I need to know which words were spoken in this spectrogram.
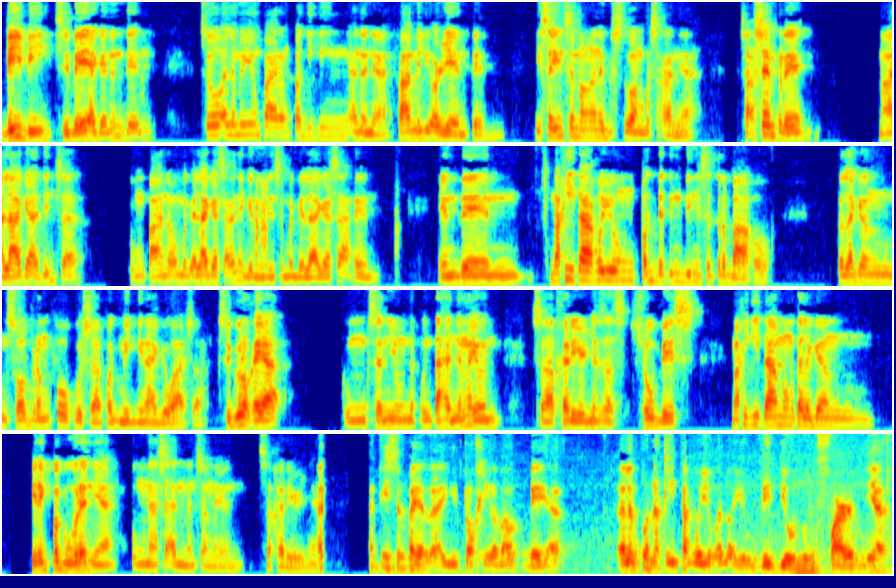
baby, si Bea, ganun din. So, alam mo yung parang pagiging, ano niya, family-oriented. Isa yun sa mga nagustuhan ko sa kanya. Sa siyempre, maalaga din siya. Kung paano ako mag-alaga sa kanya, ganun din siya mag-alaga sa akin. And then, nakita ko yung pagdating din niya sa trabaho. Talagang sobrang focus siya pag may ginagawa siya. Siguro kaya, kung saan yung napuntahan niya ngayon, sa career niya sa showbiz, makikita mong talagang pinagpaguran niya kung nasaan man siya ngayon sa career niya. At isa pa yan, ah, you talking about Bea. Alam ko, nakita ko yung ano, yung video nung farm niya.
